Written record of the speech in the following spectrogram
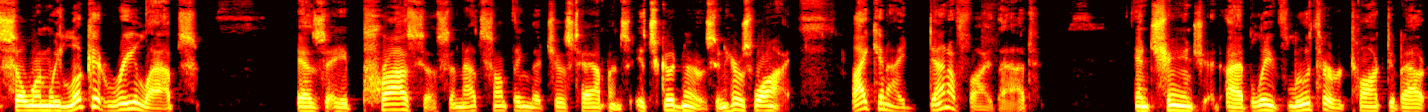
so when we look at relapse as a process and not something that just happens, it's good news. And here's why I can identify that and change it. I believe Luther talked about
